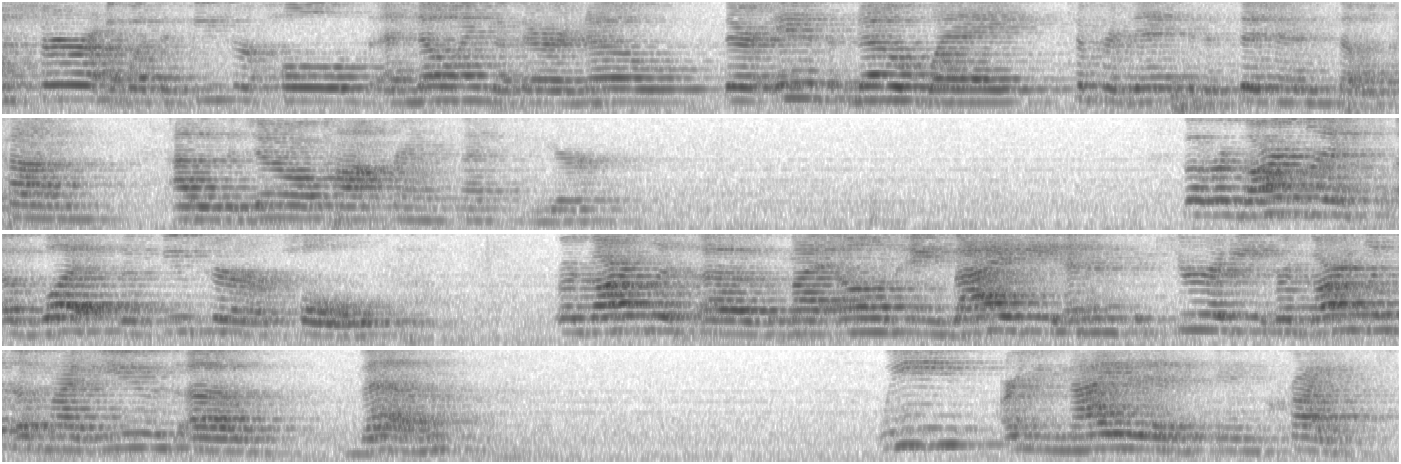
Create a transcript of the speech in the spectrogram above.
unsure of what the future holds and knowing that there are no there is no way to predict the decisions that will come out of the general conference next year. But regardless of what the future holds, regardless of my own anxiety and insecurity, regardless of my views of them, we are united in Christ.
